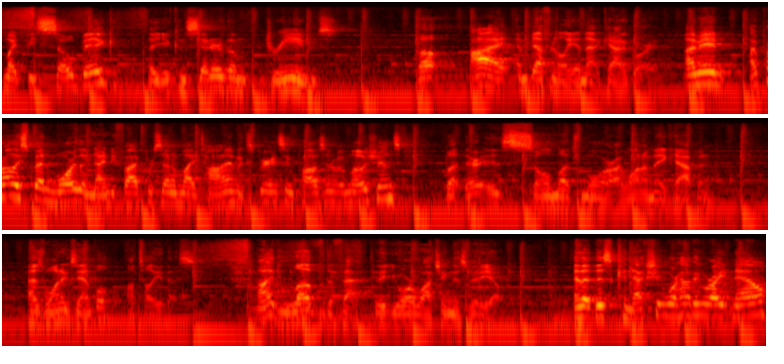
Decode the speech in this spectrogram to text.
might be so big that you consider them dreams. Well, I am definitely in that category. I mean, I probably spend more than 95% of my time experiencing positive emotions, but there is so much more I want to make happen. As one example, I'll tell you this. I love the fact that you are watching this video and that this connection we're having right now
